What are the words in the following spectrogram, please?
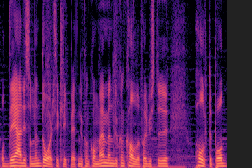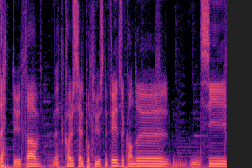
Og det er liksom den dårligste clickbaiten du kan komme med, men du kan kalle det for hvis du holdt på å dette ut av et karusell på Tusenfryd, så kan du si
